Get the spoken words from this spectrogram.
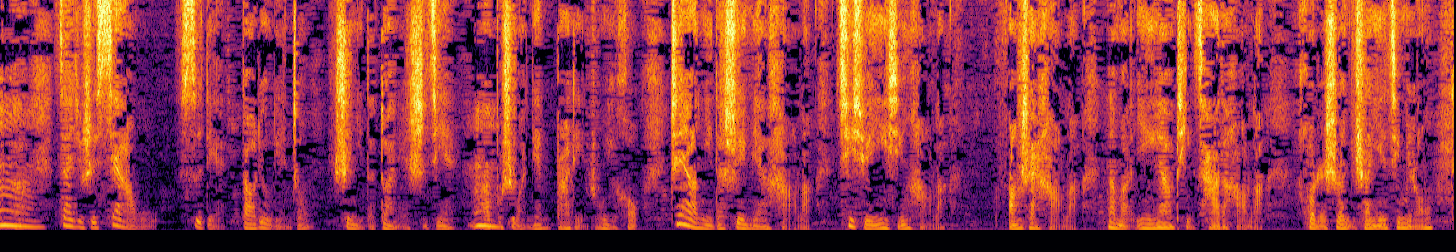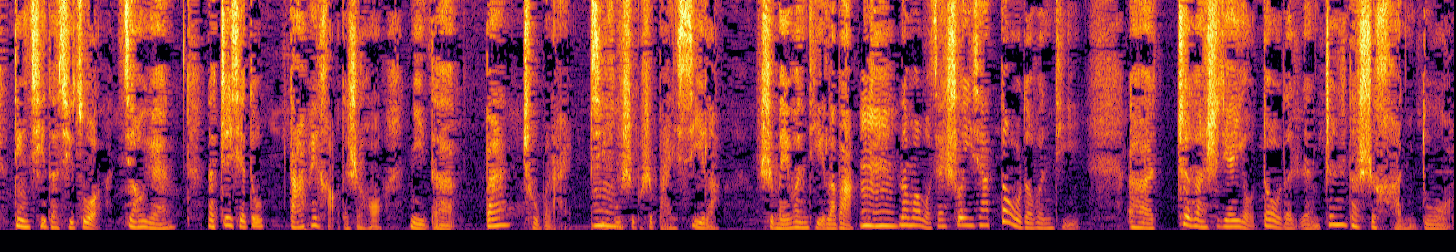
嗯再就是下午四点到六点钟是你的锻炼时间，嗯而不是晚间八点钟以后。这样你的睡眠好了，气血运行好了，防晒好了，那么营养品擦的好了，或者说你上眼睛美容，定期的去做胶原，那这些都搭配好的时候，你的斑出不来，皮肤是不是白皙了？是没问题了吧？嗯嗯。那么我再说一下痘的问题，呃，这段时间有痘的人真的是很多，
